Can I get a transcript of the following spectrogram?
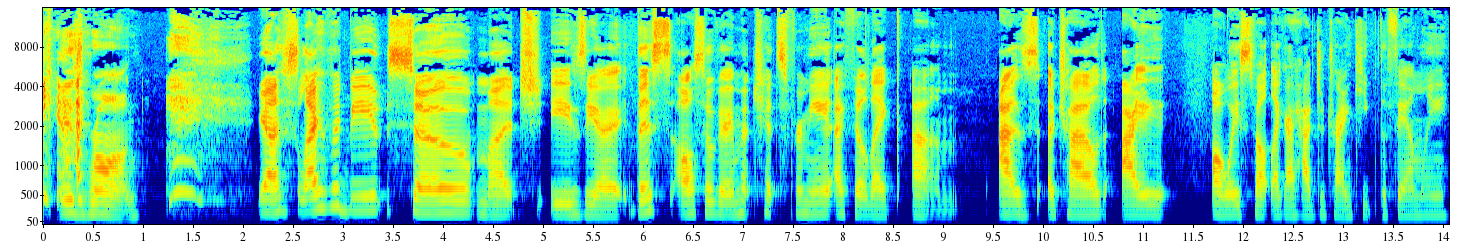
is wrong. Yes, life would be so much easier. This also very much hits for me. I feel like um, as a child, I always felt like I had to try and keep the family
